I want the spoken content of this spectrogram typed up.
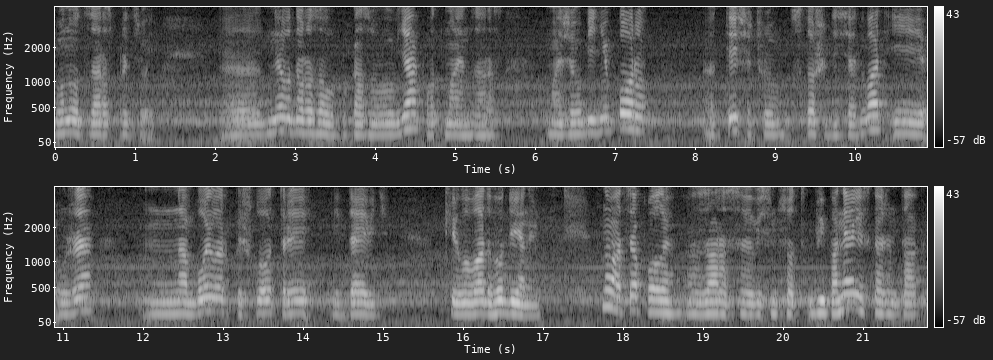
воно зараз працює. Е, Неодноразово показував як. От маємо зараз майже обідню пору е, 1160 Вт і вже на бойлер пішло 3,9 кВт години. Ну, а це поле зараз 800, дві панелі, скажімо так, е,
